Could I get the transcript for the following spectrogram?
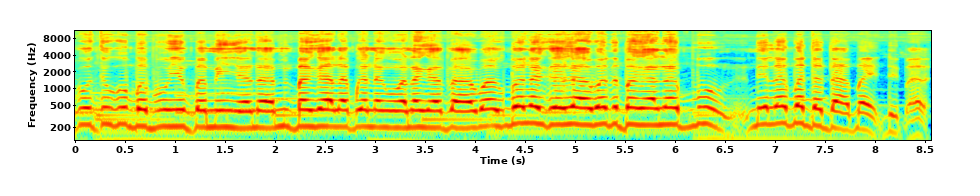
gusto ko pa po yung pamilya namin. Paghanap ka ng walang asawa. Walang asawa sa panganap mo. Hindi lang matadamay, di ba?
